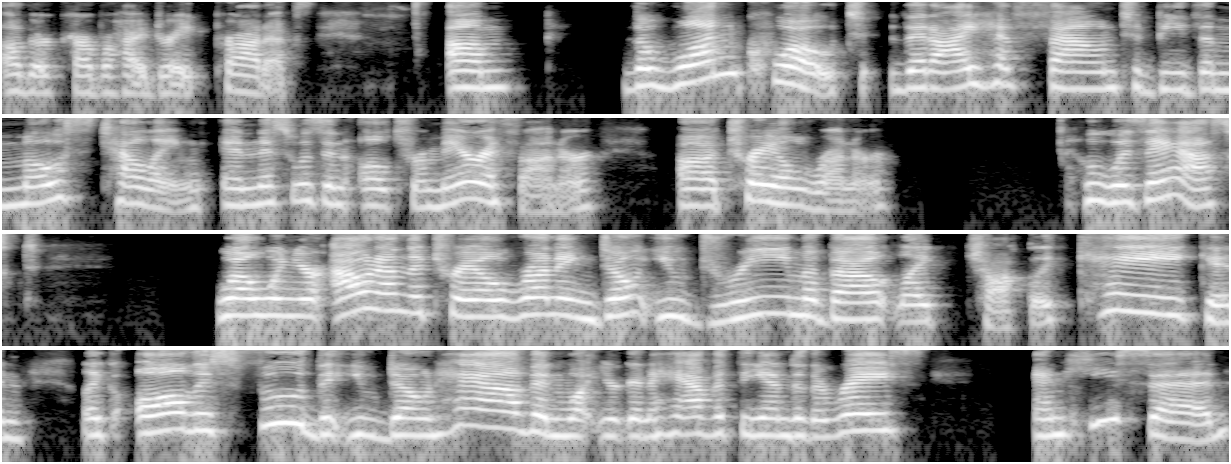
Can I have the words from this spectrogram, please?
other carbohydrate products. Um, the one quote that I have found to be the most telling, and this was an ultra marathoner, uh, trail runner, who was asked, Well, when you're out on the trail running, don't you dream about like chocolate cake and like all this food that you don't have and what you're going to have at the end of the race? And he said,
